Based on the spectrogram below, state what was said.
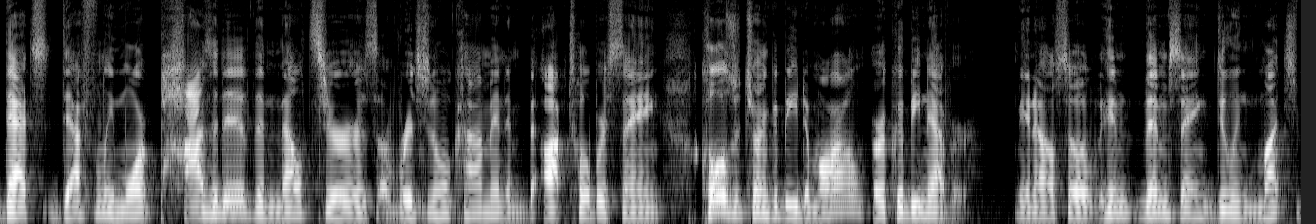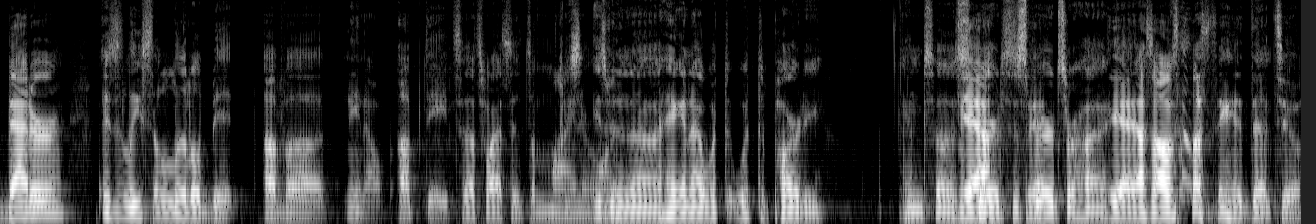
That's definitely more positive than Meltzer's original comment in October saying Cole's return could be tomorrow or it could be never. You know, so him them saying doing much better is at least a little bit of a you know update. So that's why I said it's a minor. He's one. been uh, hanging out with the, with the party, and so his Yeah, spirits, his yeah. spirits are high. Yeah, that's what I was, I was thinking of that too.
